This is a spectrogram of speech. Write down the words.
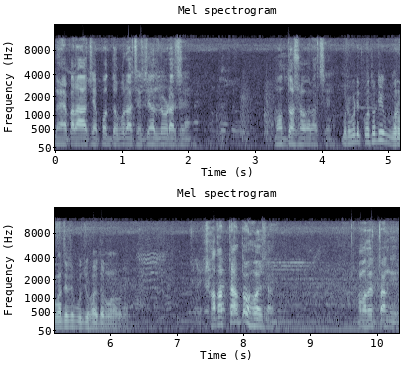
নয়াপাড়া আছে পদ্মপুর আছে জেল রোড আছে মধ্য শহর আছে। মোটামুটি কতটি বড় বাজেটের পুজো হয় ধর্মনগরে? সাত আটটা তো হয়ে যায় আমাদেরটা নিয়ে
